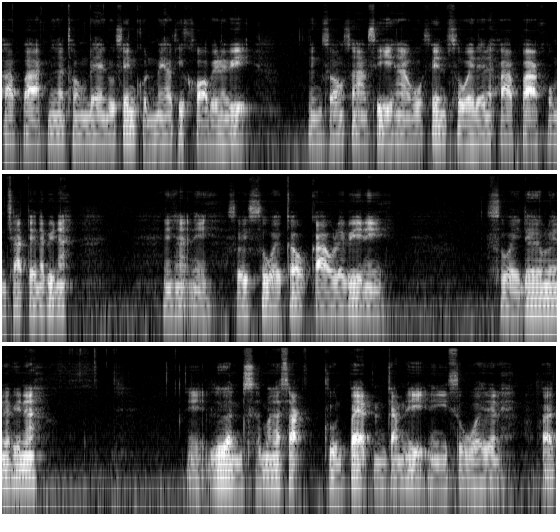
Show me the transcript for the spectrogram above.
ผ่าปากเนื้อทองแดงดูเส้นขนแมวที่คอเป็นไหมพี่หนึ่งสองสามสี่ห้าโอ้เส้นสวยเลยนะผ่าปากคมชัดเลยนะพี่นะนี่ฮะนี่สวยๆเก่าๆเลยพี่นี่ สวยเดิมเลยนะพี่นะนี่เลื่อนสมณศักดิ์ ศูนย์แปดเหมือนกันพี่นี่สวยเลยพระอา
